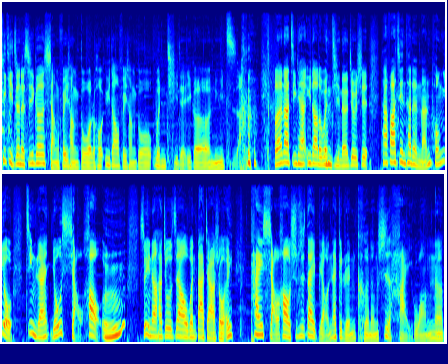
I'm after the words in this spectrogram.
Kiki 真的是一个想非常多，然后遇到非常多问题的一个女子啊。好了，那今天她遇到的问题呢，就是她发现她的男朋友竟然有小号，嗯，所以呢，她就是要问大家说，哎。开小号是不是代表那个人可能是海王呢？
